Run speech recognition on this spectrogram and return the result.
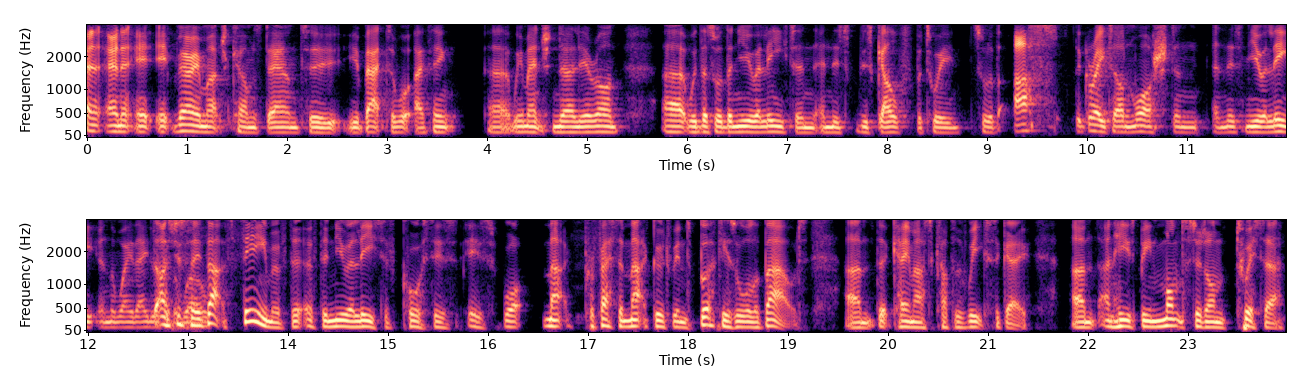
And, and it, it, very much comes down to you back to what I think uh, we mentioned earlier on uh, with the sort of the new elite and, and this this gulf between sort of us, the great unwashed, and and this new elite and the way they. Look I was just say that theme of the of the new elite, of course, is is what Matt Professor Matt Goodwin's book is all about. Um, that came out a couple of weeks ago. Um, and he's been monstered on Twitter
